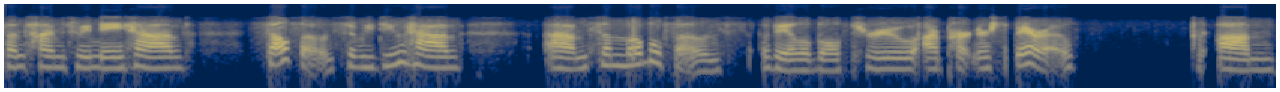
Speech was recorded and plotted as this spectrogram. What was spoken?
sometimes we may have cell phones. So we do have um, some mobile phones available through our partner Sparrow. Um,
